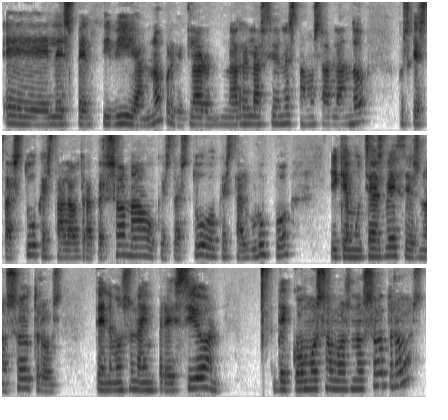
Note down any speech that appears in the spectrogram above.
eh, les percibían, ¿no? Porque claro, en una relación estamos hablando pues que estás tú, que está la otra persona, o que estás tú, o que está el grupo, y que muchas veces nosotros tenemos una impresión de cómo somos nosotros,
